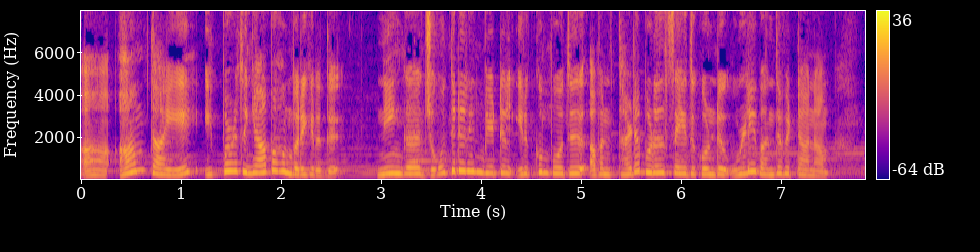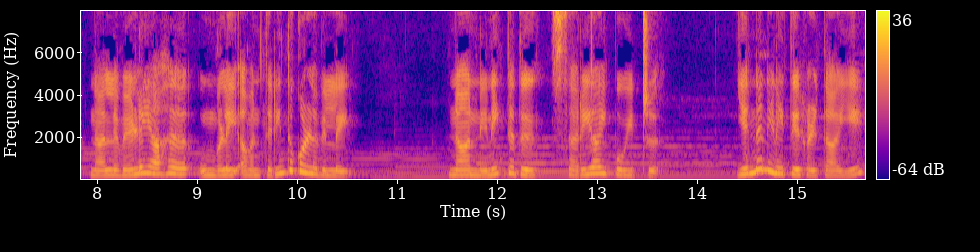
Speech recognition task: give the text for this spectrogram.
ஆ, ஆம் தாயே இப்பொழுது ஞாபகம் வருகிறது. நீங்க ஜோதிடரின் வீட்டில் இருக்கும்போது அவன் தடபுடல் செய்து கொண்டு உள்ளே வந்து விட்டானாம் நல்ல வேளையாக உங்களை அவன் தெரிந்து கொள்ளவில்லை. நான் நினைத்தது சரியாய் போயிற்று. என்ன நினைத்தீர்கள் தாயே?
